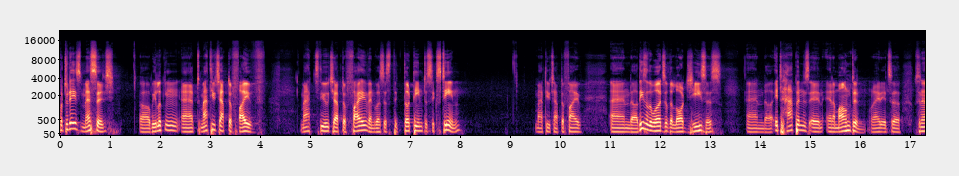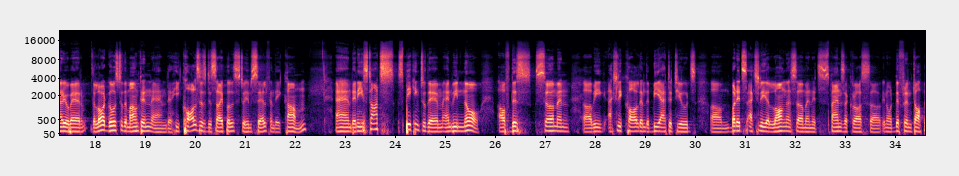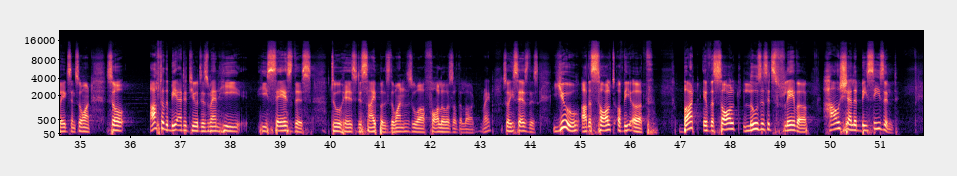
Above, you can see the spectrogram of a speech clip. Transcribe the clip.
for today's message, uh, we're looking at Matthew chapter 5. Matthew chapter 5 and verses 13 to 16. Matthew chapter 5. And uh, these are the words of the Lord Jesus. And uh, it happens in, in a mountain, right? It's a scenario where the Lord goes to the mountain and he calls his disciples to himself and they come. And then he starts speaking to them, and we know of this sermon. Uh, we actually call them the Beatitudes, um, but it's actually a longer sermon. It spans across uh, you know different topics and so on. So after the Beatitudes is when he he says this to his disciples, the ones who are followers of the Lord, right? So he says this You are the salt of the earth, but if the salt loses its flavor, how shall it be seasoned?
